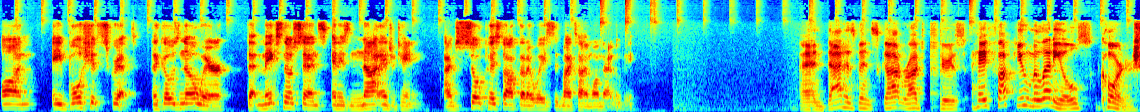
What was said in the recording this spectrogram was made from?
on a bullshit script that goes nowhere, that makes no sense, and is not entertaining. I'm so pissed off that I wasted my time on that movie. And that has been Scott Rogers. Hey, fuck you, millennials. Corner.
